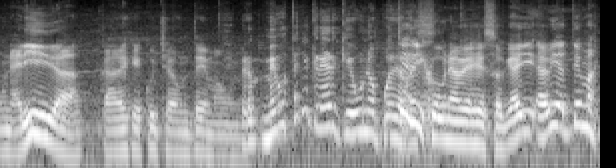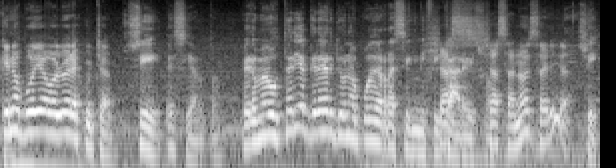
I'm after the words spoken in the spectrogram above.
una herida cada vez que escucha un tema. Pero me gustaría creer que uno puede. Usted dijo una vez eso, que hay- había temas que no podía volver a escuchar. Sí, es cierto. Pero me gustaría creer que uno puede resignificar ¿Ya, eso. ¿Ya sanó esa herida? Sí.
